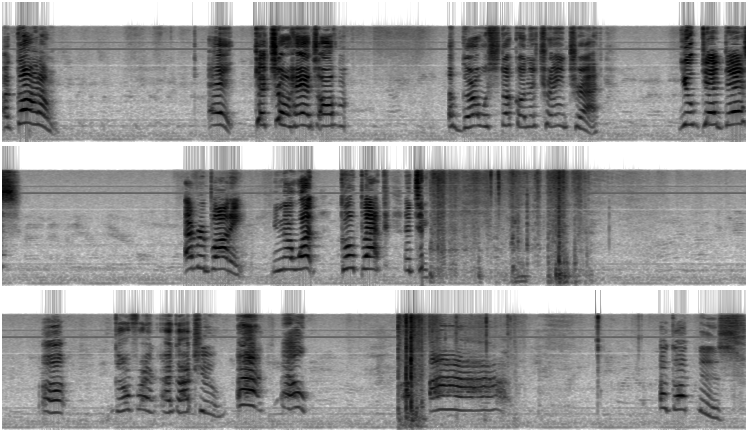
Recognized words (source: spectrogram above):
I got him! Hey, get your hands off A girl was stuck on the train track. You did this? Everybody, you know what? Go back and take... Uh, girlfriend, I got you. Ah, help! Ah. I got this.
